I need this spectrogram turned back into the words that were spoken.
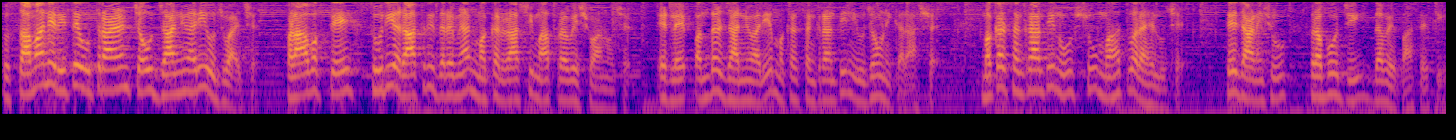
તો સામાન્ય રીતે ઉત્તરાયણ ચૌદ જાન્યુઆરી ઉજવાય છે. પણ આ વખતે સૂર્ય રાત્રિ દરમિયાન મકર રાશિમાં પ્રવેશવાનું છે. એટલે પંદર જાન્યુઆરીએ મકર સંક્રાંતિની ઉજવણી કરાશે. મકર સંક્રાંતિનું શું મહત્વ રહેલું છે? તે જાણીશું પ્રભોજી દવે પાસેથી.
